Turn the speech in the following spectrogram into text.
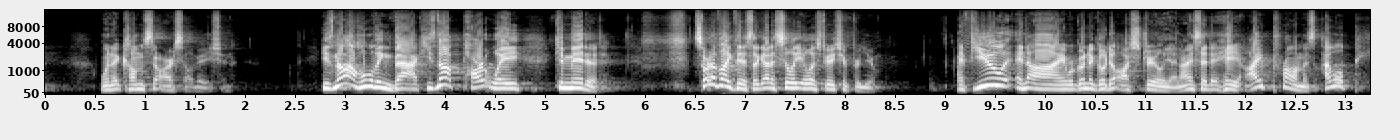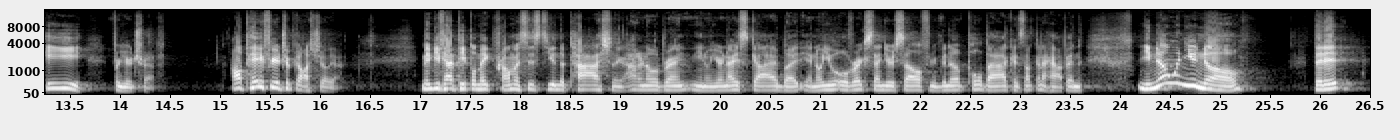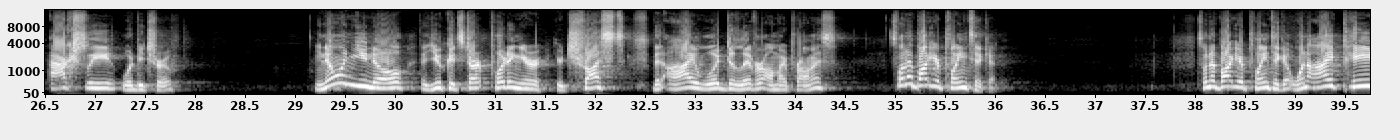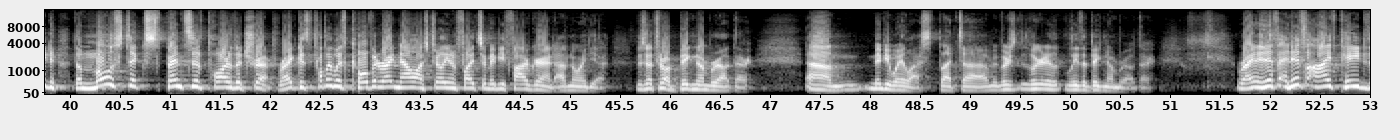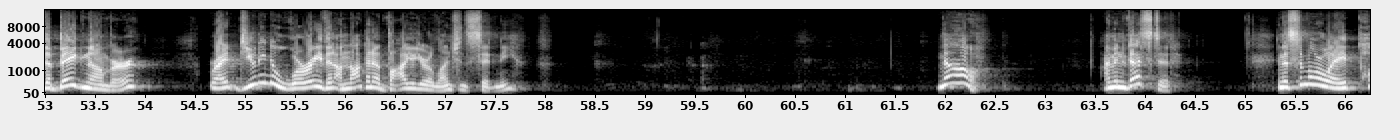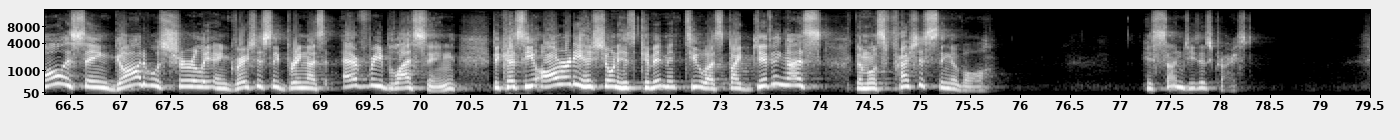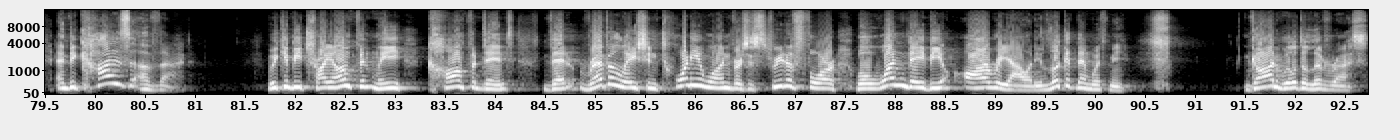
when it comes to our salvation. He's not holding back, he's not partway committed. Sort of like this I got a silly illustration for you if you and I were going to go to Australia and I said, hey, I promise I will pay for your trip, I'll pay for your trip to Australia. Maybe you've had people make promises to you in the past, like, I don't know, Brent, you know, you're a nice guy, but you know, you overextend yourself and you're going to pull back, it's not going to happen. You know when you know that it actually would be true? You know when you know that you could start putting your, your trust that I would deliver on my promise? It's when I bought your plane ticket. So when I bought your plane ticket, when I paid the most expensive part of the trip, right? Because probably with COVID right now, Australian flights are maybe five grand. I have no idea. I'm just gonna throw a big number out there. Um, maybe way less, but uh, we're, we're gonna leave the big number out there, right? And if and if I've paid the big number, right? Do you need to worry that I'm not gonna buy you your lunch in Sydney? No, I'm invested. In a similar way, Paul is saying God will surely and graciously bring us every blessing because he already has shown his commitment to us by giving us the most precious thing of all his son, Jesus Christ. And because of that, we can be triumphantly confident that Revelation 21, verses 3 to 4, will one day be our reality. Look at them with me. God will deliver us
